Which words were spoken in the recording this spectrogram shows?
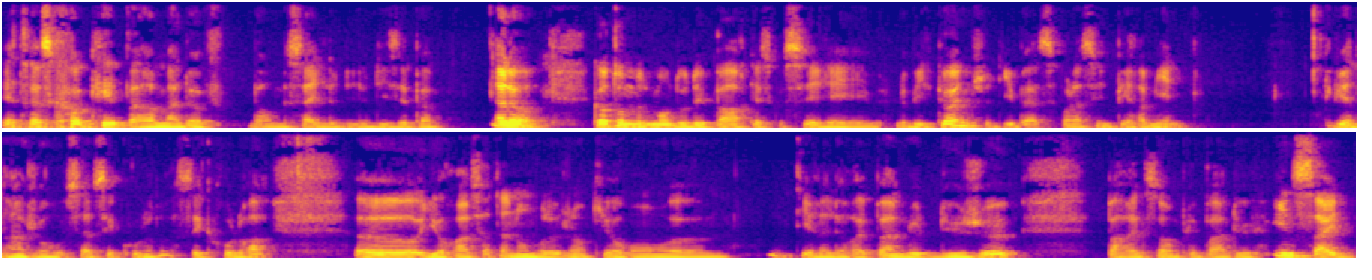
être escroqués par Madoff. Bon, mais ça, il ne le disait pas. Alors, quand on me demande au départ qu'est-ce que c'est le Bitcoin, je dis, ben, voilà, c'est une pyramide. Il viendra un jour où ça s'écroulera. Euh, il y aura un certain nombre de gens qui auront euh, tiré leur épingle du jeu, par exemple par du inside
